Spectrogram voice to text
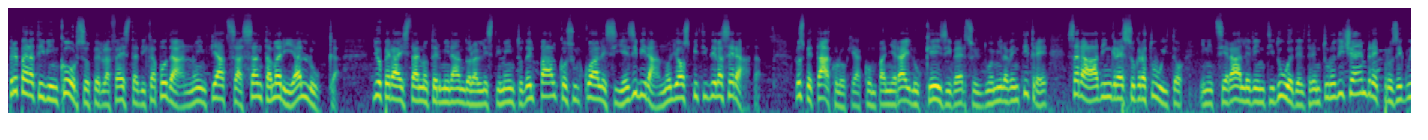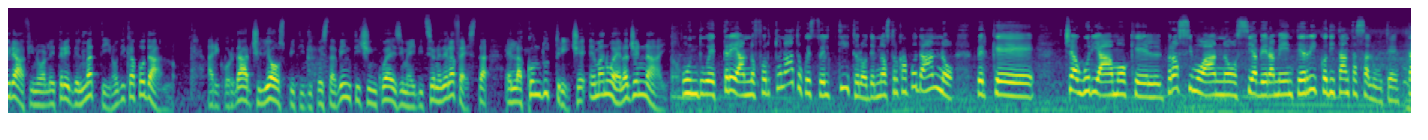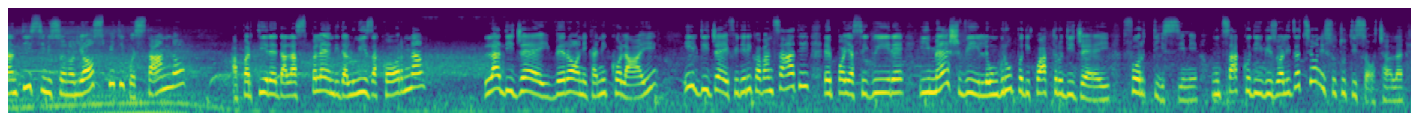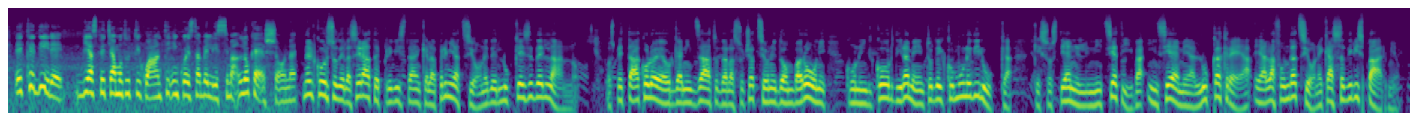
Preparativi in corso per la festa di Capodanno in piazza Santa Maria a Lucca. Gli operai stanno terminando l'allestimento del palco sul quale si esibiranno gli ospiti della serata. Lo spettacolo che accompagnerà i lucchesi verso il 2023 sarà ad ingresso gratuito, inizierà alle 22 del 31 dicembre e proseguirà fino alle 3 del mattino di Capodanno. A ricordarci gli ospiti di questa 25esima edizione della festa è la conduttrice Emanuela Gennai. Un 2-3 anno fortunato, questo è il titolo del nostro Capodanno perché ci auguriamo che il prossimo anno sia veramente ricco di tanta salute. Tantissimi sono gli ospiti quest'anno, a partire dalla splendida Luisa Corna, la DJ Veronica Nicolai, il DJ Federico Avanzati e poi a seguire i Mashville, un gruppo di quattro DJ fortissimi, un sacco di visualizzazioni su tutti i social e che dire, vi aspettiamo tutti quanti in questa bellissima location. Nel corso della serata è prevista anche la premiazione del Lucchese dell'anno. Lo spettacolo è organizzato dall'associazione Don Baroni con il coordinamento del comune di Lucca che sostiene l'iniziativa insieme a Lucca Crea e alla Fondazione Cassa di Risparmio.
